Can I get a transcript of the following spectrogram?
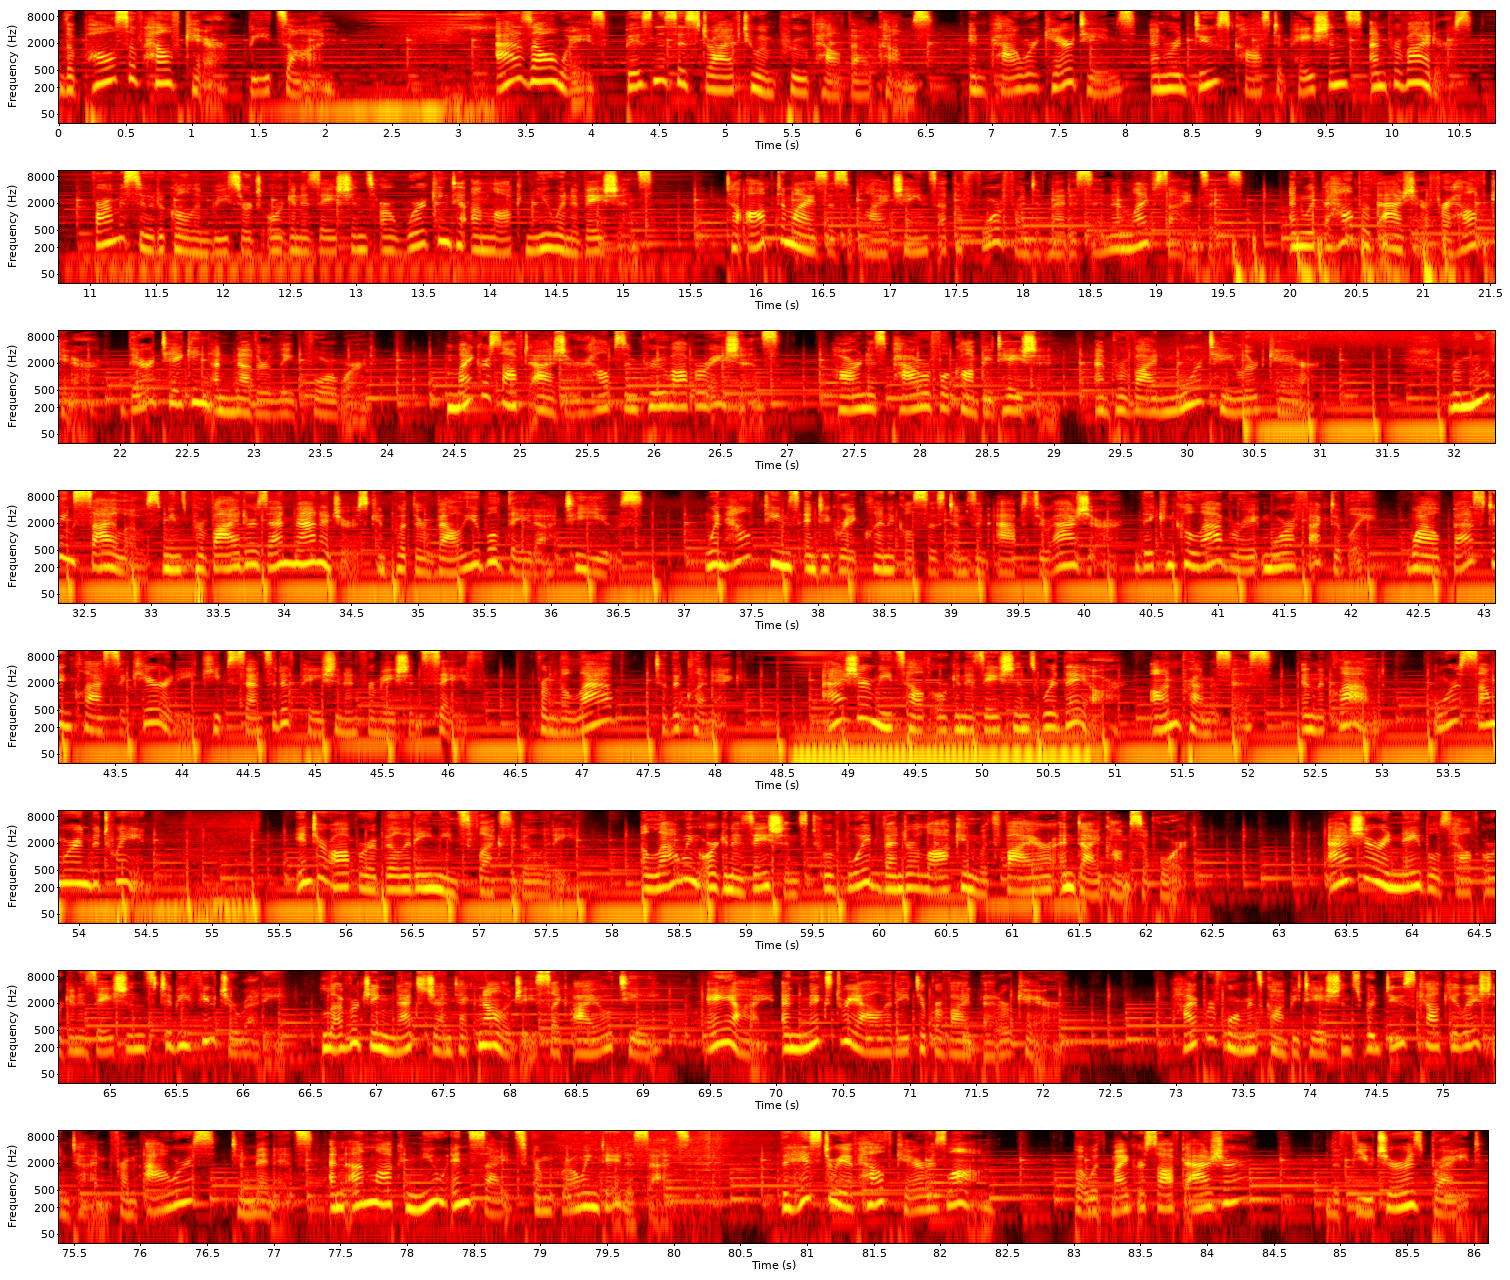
the pulse of healthcare beats on. As always, businesses strive to improve health outcomes, empower care teams, and reduce cost to patients and providers. Pharmaceutical and research organizations are working to unlock new innovations to optimize the supply chains at the forefront of medicine and life sciences. And with the help of Azure for healthcare, they're taking another leap forward. Microsoft Azure helps improve operations, harness powerful computation, and provide more tailored care. Removing silos means providers and managers can put their valuable data to use. When health teams integrate clinical systems and apps through Azure, they can collaborate more effectively, while best-in-class security keeps sensitive patient information safe, from the lab to the clinic. Azure meets health organizations where they are, on premises, in the cloud, or somewhere in between. Interoperability means flexibility, allowing organizations to avoid vendor lock-in with FHIR and DICOM support. Azure enables health organizations to be future-ready, leveraging next-gen technologies like IoT, AI, and mixed reality to provide better care. High-performance computations reduce calculation time from hours to minutes and unlock new insights from growing data sets. The history of healthcare is long, but with Microsoft Azure, the future is bright.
